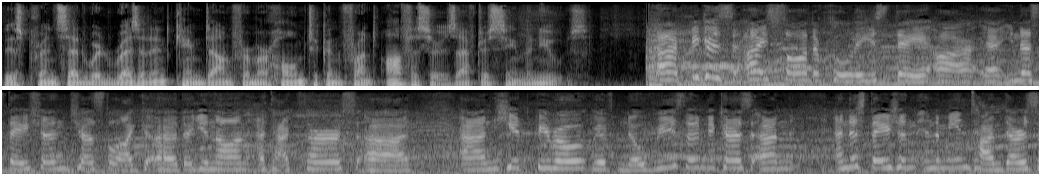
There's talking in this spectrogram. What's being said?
This Prince Edward resident came down from her home to confront officers after seeing the news. Uh, because I saw the police, they are uh, in the station just like uh, the Yuen Long attackers uh, and hit people with no reason because and, and the station in the meantime there's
